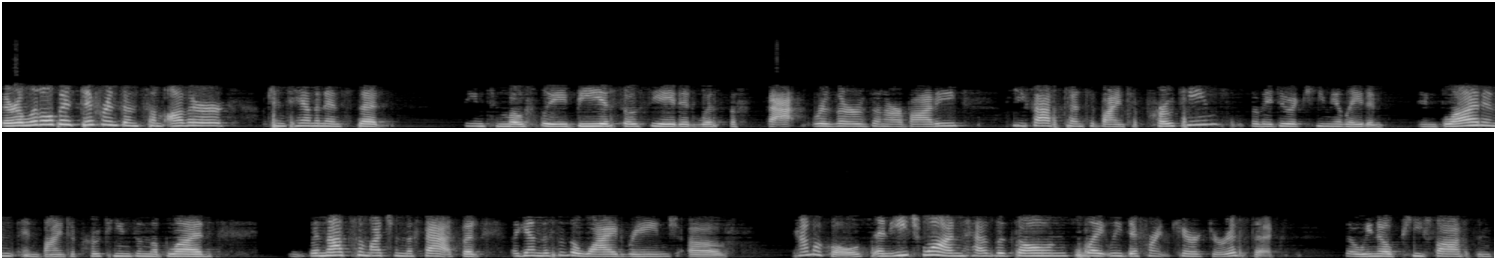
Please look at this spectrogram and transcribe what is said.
They're a little bit different than some other contaminants that seem to mostly be associated with the fat reserves in our body. PFAS tend to bind to proteins, so they do accumulate in, in blood and, and bind to proteins in the blood but not so much in the fat. But again, this is a wide range of chemicals, and each one has its own slightly different characteristics. So we know PFOS and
